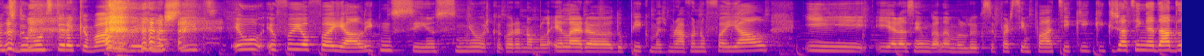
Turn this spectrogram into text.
antes do mundo ter acabado nascido. Eu, eu fui ao Faial e conheci um senhor que agora não me lembro. Ele era do Pico, mas morava no Faial e, e era assim um grande maluco, super simpático e que, que já tinha dado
